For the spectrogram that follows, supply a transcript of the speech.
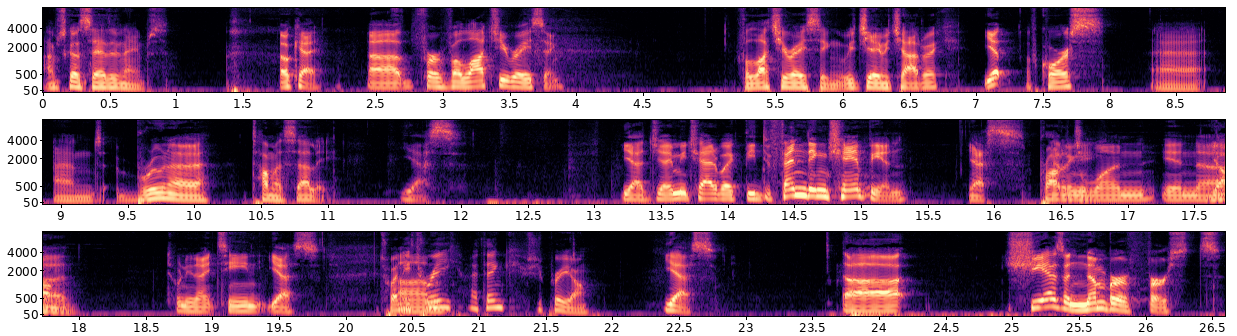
I'm just gonna say their names. okay, uh, for Veloce Racing. Veloce Racing with Jamie Chadwick. Yep, of course, uh, and Bruna Tomaselli. Yes. Yeah, Jamie Chadwick, the defending champion. Yes, prodigy. Having won in uh, 2019. Yes. 23, um, I think. She's pretty young. Yes. Uh, she has a number of firsts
